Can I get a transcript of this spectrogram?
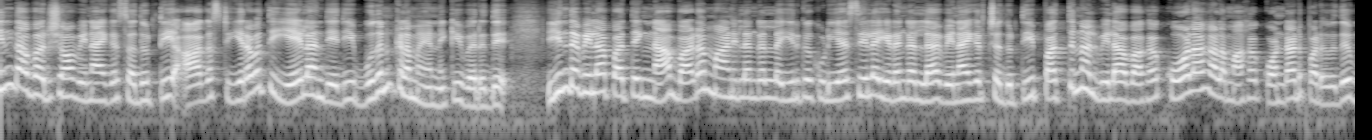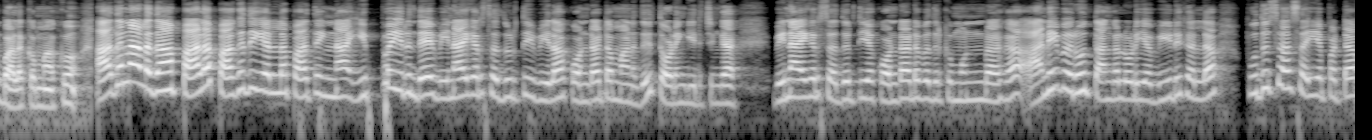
இந்த வருஷம் விநாயகர் சதுர்த்தி ஆகஸ்ட் இருபத்தி ஏழாம் தேதி புதன்கிழமை அன்னைக்கு வருது. இந்த விழா பார்த்திங்கன்னா வட மாநிலங்களில் இருக்கக்கூடிய சில இடங்களில் விநாயகர் சதுர்த்தி பத்து நாள் விழாவாக கோலாகலமாக கொண்டாடப்படுவது வழக்கமாகும். அதனால் அதனால தான் பல பகுதிகளில் பார்த்தீங்கன்னா இப்போ இருந்தே விநாயகர் சதுர்த்தி விழா கொண்டாட்டமானது தொடங்கிருச்சுங்க. விநாயகர் சதுர்த்தியை கொண்டாடுவதற்கு முன்பாக அனைவரும் தங்களுடைய வீடுகளில் புதுசாக செய்யப்பட்ட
